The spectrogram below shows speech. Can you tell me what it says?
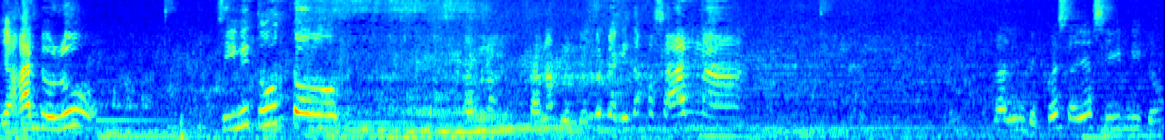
ya kan dulu sini tutup. Karena karena belum tutup ya kita ke sana. Paling the best saya sini dong.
